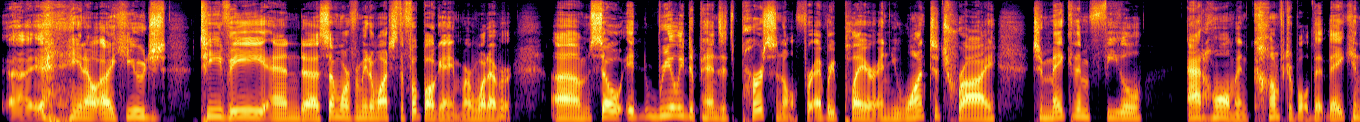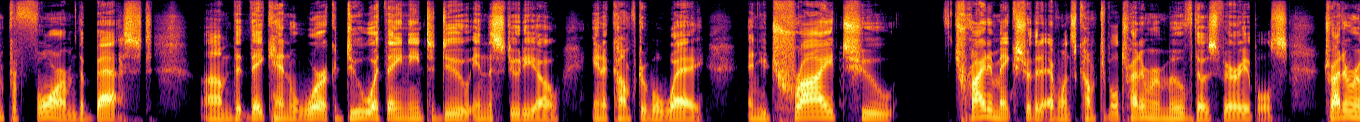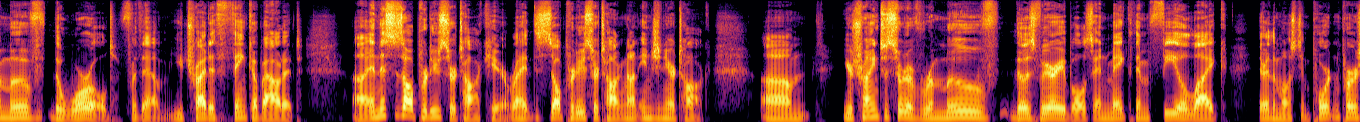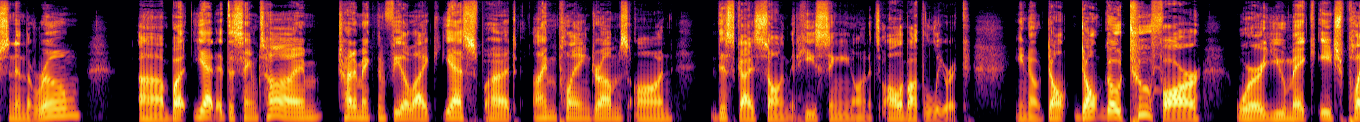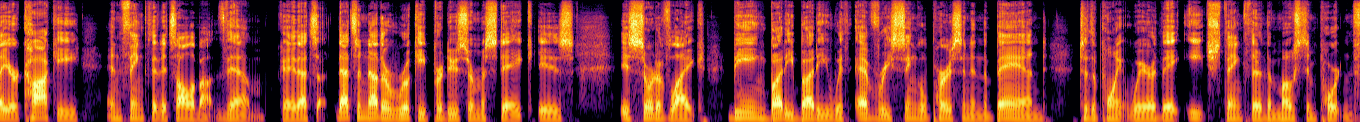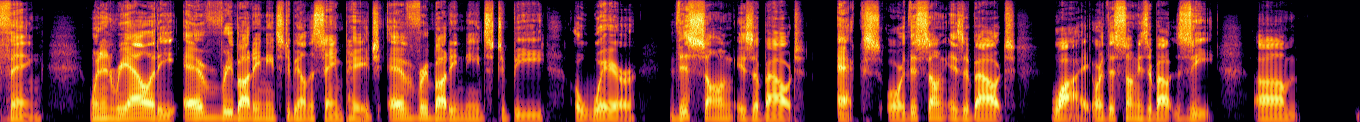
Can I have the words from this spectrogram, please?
Uh, you know, a huge TV and uh, somewhere for me to watch the football game or whatever. Um, so it really depends. It's personal for every player, and you want to try to make them feel at home and comfortable that they can perform the best. Um, that they can work, do what they need to do in the studio in a comfortable way. And you try to try to make sure that everyone's comfortable. Try to remove those variables. Try to remove the world for them. You try to think about it. Uh, and this is all producer talk here, right? This is all producer talk, not engineer talk. Um, you're trying to sort of remove those variables and make them feel like they're the most important person in the room. Uh, but yet at the same time, try to make them feel like, yes, but I'm playing drums on this guy's song that he's singing on. It's all about the lyric. You know, don't don't go too far where you make each player cocky and think that it's all about them. Okay, that's that's another rookie producer mistake is is sort of like being buddy buddy with every single person in the band to the point where they each think they're the most important thing when in reality, everybody needs to be on the same page. Everybody needs to be aware this song is about X, or this song is about Y, or this song is about Z. Um,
